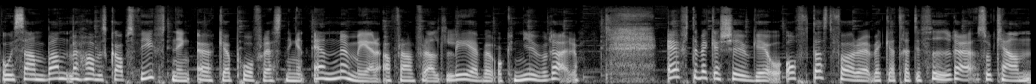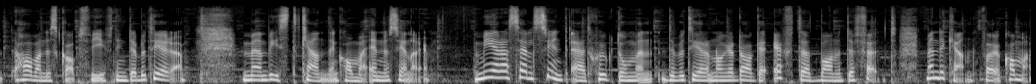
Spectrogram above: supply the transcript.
Och i samband med havandeskapsförgiftning ökar påfrestningen ännu mer av framförallt lever och njurar. Efter vecka 20 och oftast före vecka 34 så kan havandeskapsförgiftning debutera. Men visst kan den komma ännu senare. Mera sällsynt är att sjukdomen debuterar några dagar efter att barnet är fött, men det kan förekomma.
